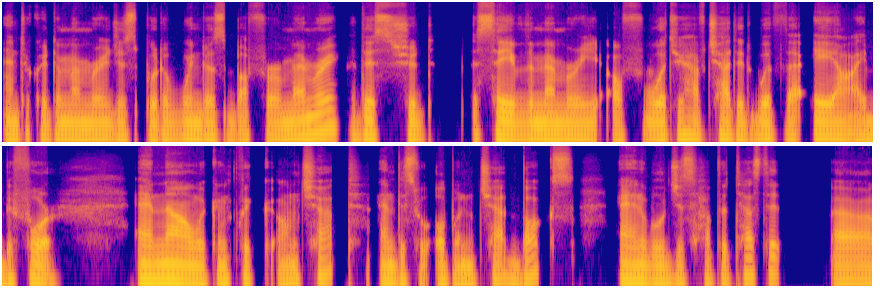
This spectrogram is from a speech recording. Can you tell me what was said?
And to create a memory just put a windows buffer memory. This should save the memory of what you have chatted with the ai before and now we can click on chat and this will open chat box and we'll just have to test it. Uh,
